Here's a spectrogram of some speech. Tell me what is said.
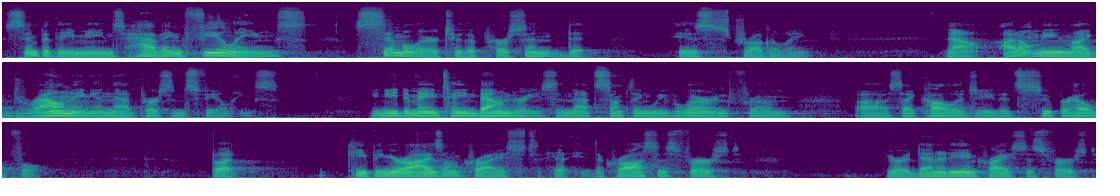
Sympathy means having feelings similar to the person that is struggling. Now, I don't mean like drowning in that person's feelings. You need to maintain boundaries, and that's something we've learned from uh, psychology that's super helpful. But keeping your eyes on Christ, the cross is first, your identity in Christ is first.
